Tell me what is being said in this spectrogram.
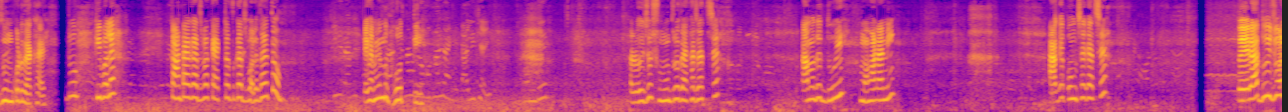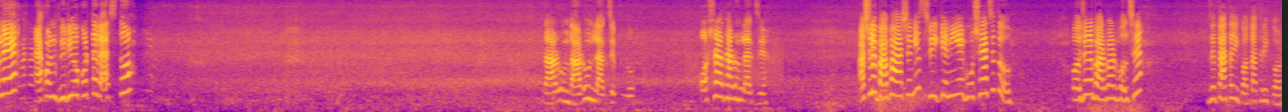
জুম করে দেখায়। কিন্তু কি বলে? কাঁটা গাছ বা ক্যাকটাস গাছ বলে, তাই তো? এখানে কিন্তু ভর্তি। আর ওই যে সমুদ্র দেখা যাচ্ছে। আমাদের দুই মহারানী আগে পৌঁছে গেছে। তো এরা দুইজনে এখন ভিডিও করতে ব্যস্ত। দারুণ দারুণ লাগছে পুরো। অসাধারণ লাগছে। আসলে বাবা আসেনি, স্ত্রীকে নিয়ে বসে আছে তো। ওই জন্য বারবার বলছে যে, তাড়াতাড়ি কর তাড়াতাড়ি কর।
